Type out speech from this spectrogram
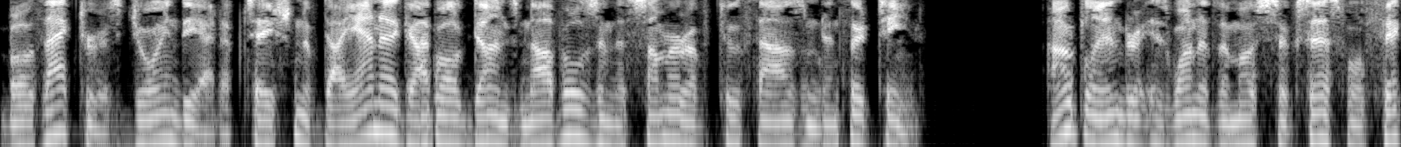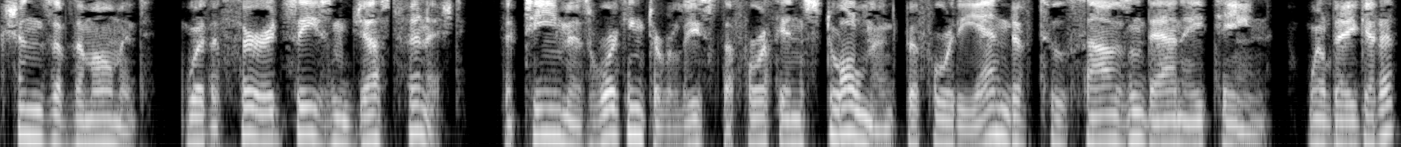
Both actors joined the adaptation of Diana Gabaldon's novels in the summer of 2013. Outlander is one of the most successful fictions of the moment, with a third season just finished. The team is working to release the fourth installment before the end of 2018. Will they get it?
